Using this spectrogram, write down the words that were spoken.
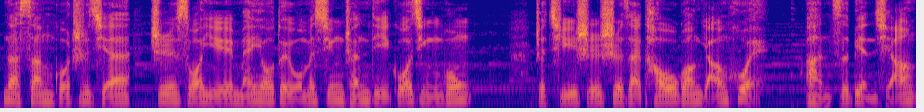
那三国之前之所以没有对我们星辰帝国进攻，这其实是在韬光养晦，暗自变强。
